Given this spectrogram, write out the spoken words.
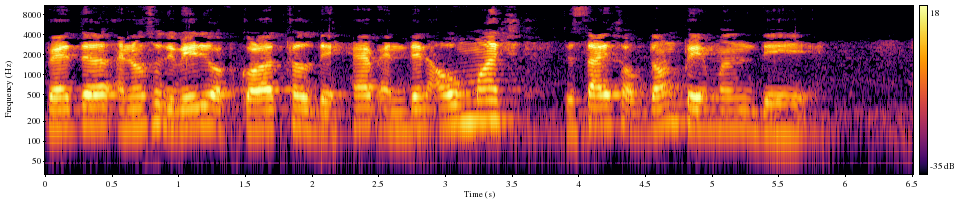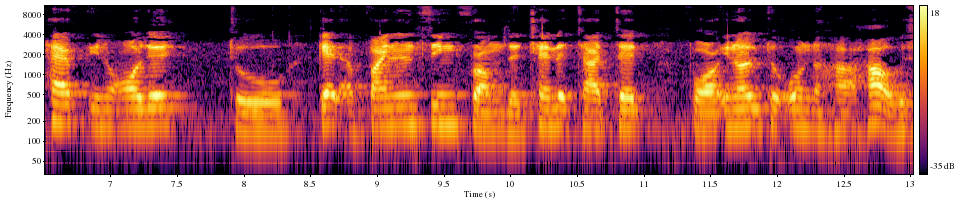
whether and also the value of collateral they have and then how much the size of down payment they have in order to get a financing from the standard chartered for in order to own a house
